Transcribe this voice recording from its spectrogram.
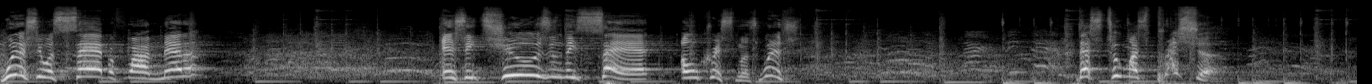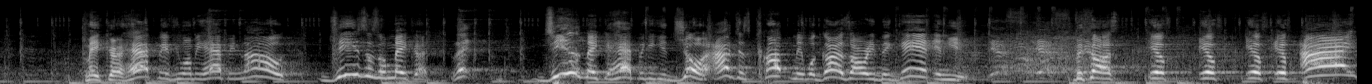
What if she was sad before I met her? And she chooses to be sad on Christmas. What if she, That's too much pressure. Make her happy if you want to be happy. No, Jesus will make her. Let, Jesus make you happy, give you joy. I just compliment what God has already began in you. Yes, yes. Because if if if if I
